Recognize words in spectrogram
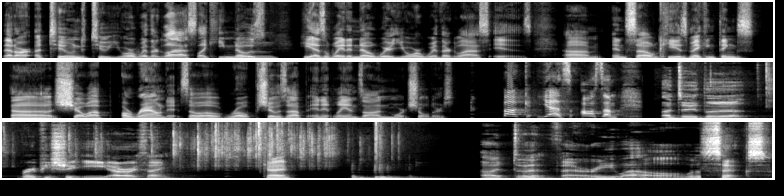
that are attuned to your wither glass. Like he knows Mhm. he has a way to know where your wither glass is um, and so he is making things uh, show up around it so a rope shows up and it lands on mort's shoulders Fuck. Yes. Awesome. I do the ropey shooty arrow thing. okay I do it very well with a six.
